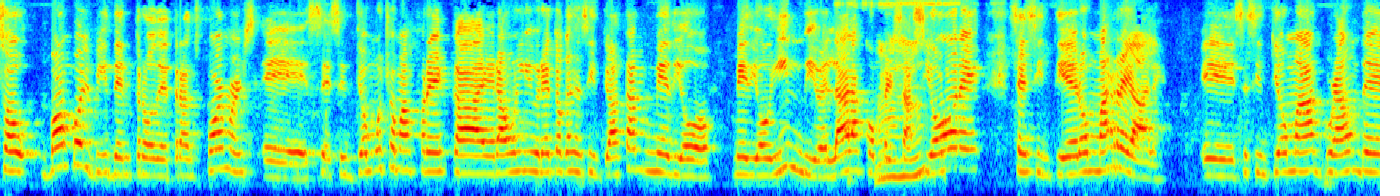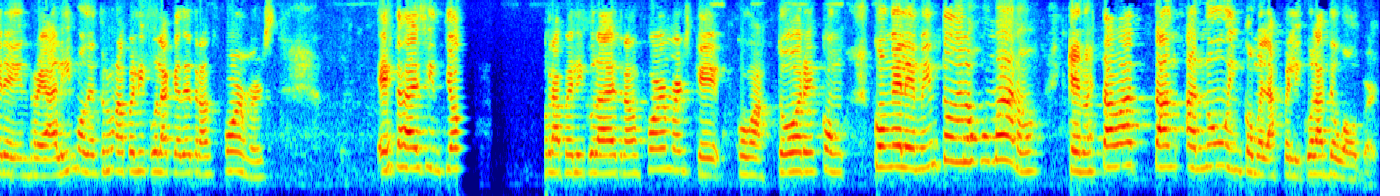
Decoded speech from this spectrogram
So, Bumblebee dentro de Transformers eh, se sintió mucho más fresca, era un libreto que se sintió hasta medio, medio indie, ¿verdad? Las conversaciones se sintieron más reales, eh, se sintió más grounded en realismo dentro de una película que de Transformers. Esta se sintió otra película de Transformers que con actores, con, con elementos de los humanos que no estaba tan annoying como en las películas de Wahlberg.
